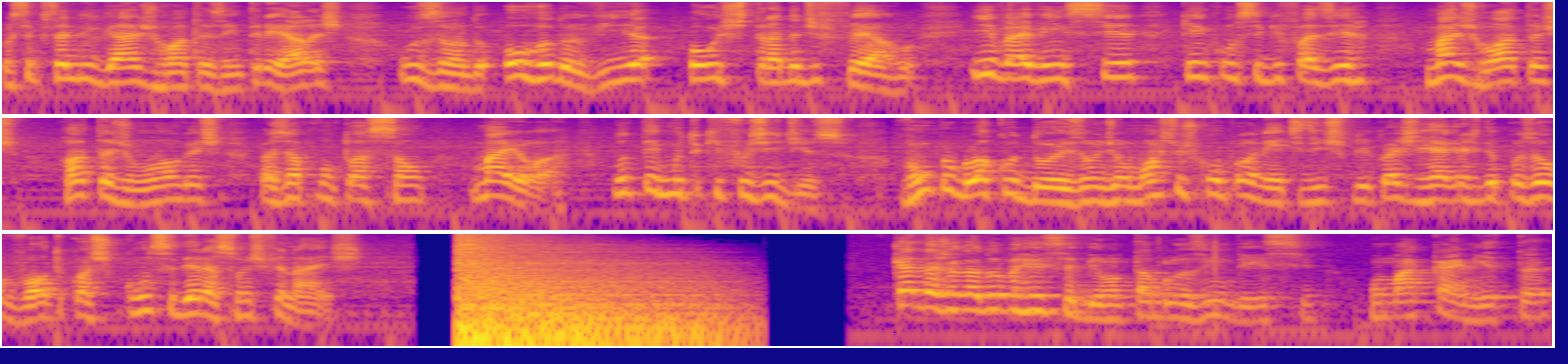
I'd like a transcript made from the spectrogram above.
Você precisa ligar as rotas entre elas usando ou rodovia ou estrada de ferro. E vai vencer quem conseguir fazer mais rotas, rotas longas, fazer uma pontuação maior. Não tem muito que fugir disso. Vamos para o bloco 2, onde eu mostro os componentes e explico as regras, depois eu volto com as considerações finais. Cada jogador vai receber um tabulozinho desse, uma caneta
